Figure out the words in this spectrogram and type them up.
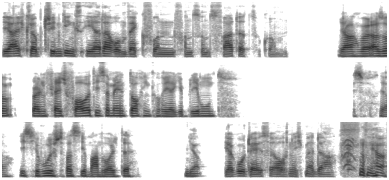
Ja, ich glaube, Jin ging es eher darum, weg von, von Suns Vater zu kommen. Ja, weil also, weil ein Flash Forward ist am Ende doch in Korea geblieben und es ja, ist ihr wurscht, was ihr Mann wollte. Ja. Ja gut, er ist ja auch nicht mehr da. ja.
